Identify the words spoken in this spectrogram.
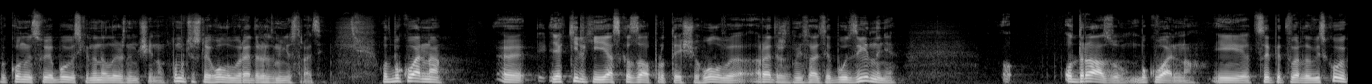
виконують свої обов'язки неналежним чином, в тому числі голови райдержадміністрації. От буквально, е, як тільки я сказав про те, що голови райдержадміністрації будуть звільнені, одразу буквально, і це підтвердив військовий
